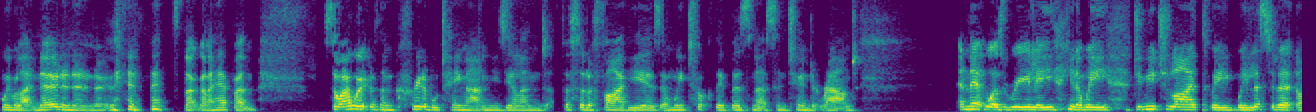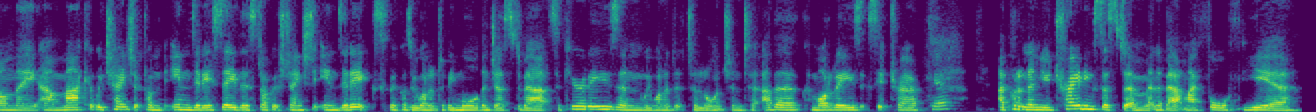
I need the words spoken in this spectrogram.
we were like, no, no, no, no, no, that's not going to happen. So I worked with an incredible team out in New Zealand for sort of five years, and we took their business and turned it around and that was really, you know, we demutualized, we, we listed it on the um, market. We changed it from NZSE, the stock exchange, to NZX because we wanted it to be more than just about securities and we wanted it to launch into other commodities, etc. Yeah. I put in a new trading system in about my fourth year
